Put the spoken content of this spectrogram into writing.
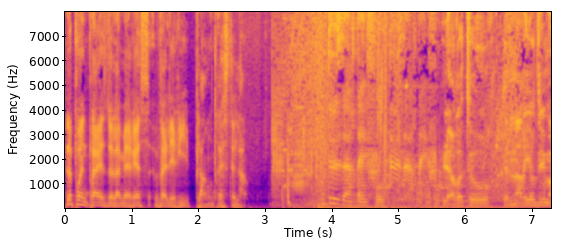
le point de presse de la mairesse Valérie Plante. Restez là. Deux heures d'info. Le retour de Mario Dumont.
